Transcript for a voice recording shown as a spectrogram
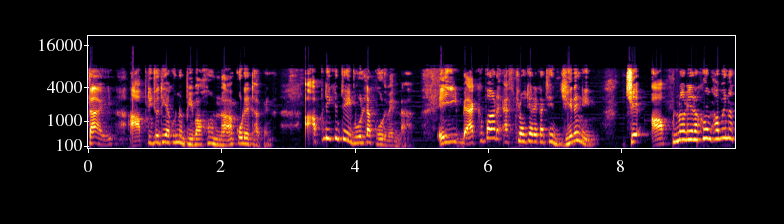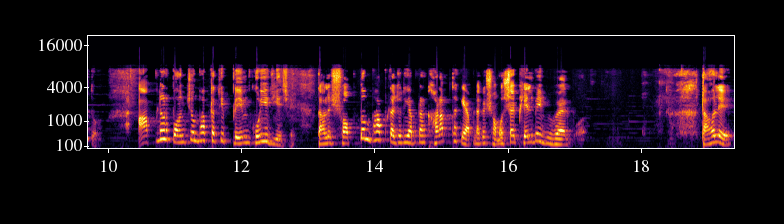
তাই আপনি যদি এখনও বিবাহ না করে থাকেন, আপনি কিন্তু এই ভুলটা করবেন না। এই একবার অ্যাস্ট্রোলজারের কাছে জেনে নিন যে আপনার এরকম হবে না তো। আপনার পঞ্চম ভাবটা যদি প্রেম করিয়ে দিয়েছে, তাহলে সপ্তম ভাবটা যদি আপনার খারাপ থাকে, আপনাকে সমস্যায় ফেলবে বিবাহের পর। তাহলে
